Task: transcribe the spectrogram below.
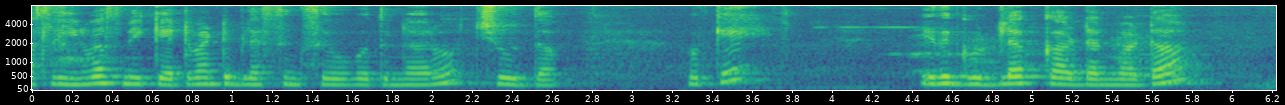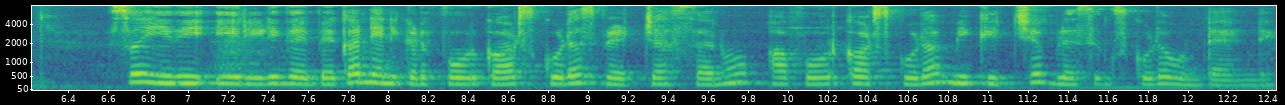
అసలు యూనివర్స్ మీకు ఎటువంటి బ్లెస్సింగ్స్ ఇవ్వబోతున్నారో చూద్దాం. ఓకే ఇది గుడ్ లక్ కార్డ్ అనమాట సో ఇది ఈ రీడింగ్ అయిపోయాక నేను ఇక్కడ ఫోర్ కార్డ్స్ కూడా స్ప్రెడ్ చేస్తాను. ఆ ఫోర్ కార్డ్స్ కూడా మీకు ఇచ్చే బ్లెస్సింగ్స్ కూడా ఉంటాయండి.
